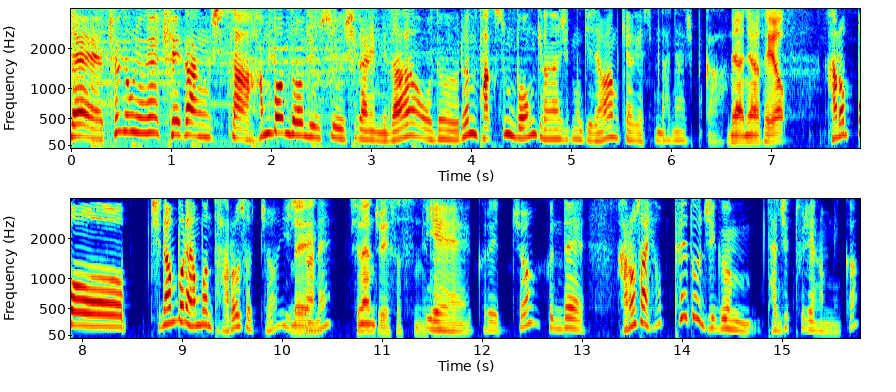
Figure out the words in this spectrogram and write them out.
네, 최경영의 최강 시사 한 번 더 뉴스 시간입니다. 오늘은 박순봉 경향신문 기자와 함께하겠습니다. 안녕하십니까? 네, 안녕하세요. 간호법 지난번에 한번 다뤘었죠. 이 네, 시간에. 지난주에 했었습니다. 예, 그랬죠. 근데 간호사 협회도 지금 단식 투쟁합니까?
